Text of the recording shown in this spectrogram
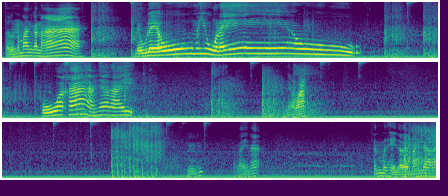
เติมน้ำมันกันนะเร็วเร็วๆไม่อยู่แล้วกลัวค่ะไม่ใช่อะไรไหนวะออะไรนะ ฉันมันเห็นอะไรบางอย่าง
